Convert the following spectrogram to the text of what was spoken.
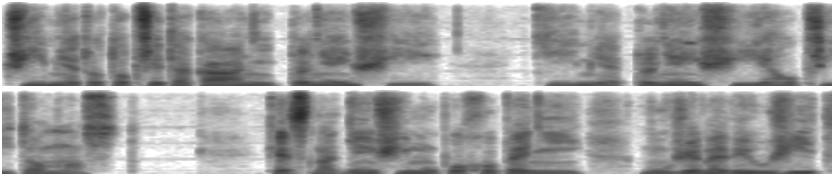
Čím je toto přitakání plnější, tím je plnější jeho přítomnost. Ke snadnějšímu pochopení můžeme využít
